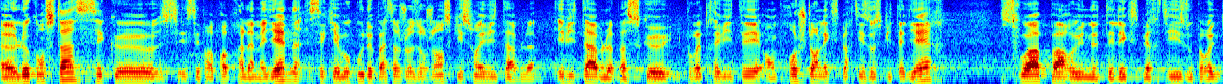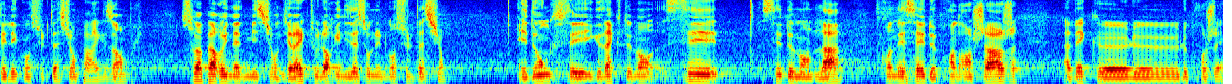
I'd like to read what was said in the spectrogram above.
Euh, le constat, c'est que, c'est pas propre à la Mayenne, c'est qu'il y a beaucoup de passages aux urgences qui sont évitables. Évitables parce qu'ils pourraient être évités en projetant l'expertise hospitalière, soit par une téléexpertise ou par une téléconsultation, par exemple, soit par une admission directe ou l'organisation d'une consultation. Et donc, c'est exactement ces, demandes-là qu'on essaye de prendre en charge avec euh, le, projet.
